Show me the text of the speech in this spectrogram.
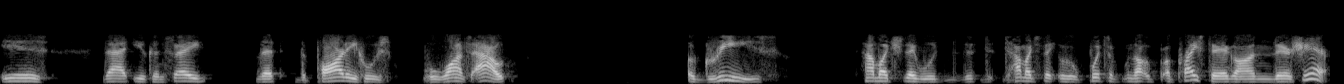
is that you can say that the party who's who wants out agrees how much they would how much they puts a, a price tag on their share.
